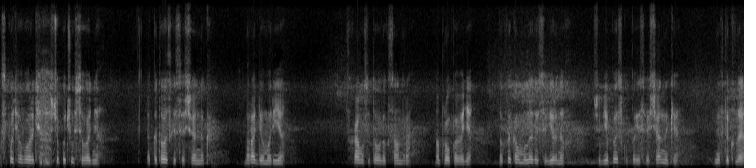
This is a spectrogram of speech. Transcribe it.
Господь говорить, що почув сьогодні, як католицький священник на радіо Марія з храму Святого Олександра на проповіді закликав молитися вірних, щоб єпископи і священники не втекли.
